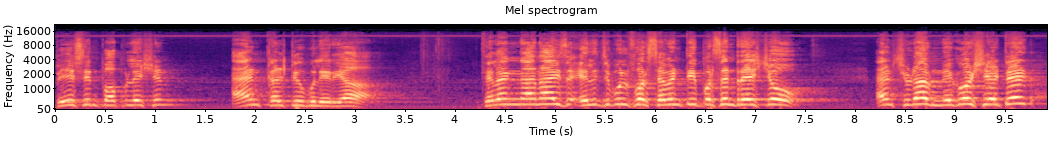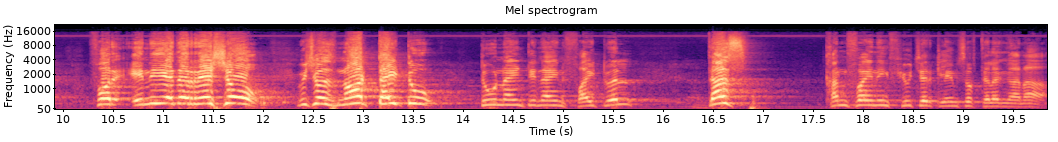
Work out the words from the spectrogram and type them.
basin population and cultivable area. Telangana is eligible for 70% ratio and should have negotiated for any other ratio which was not tied to 299 512, thus confining future claims of Telangana.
